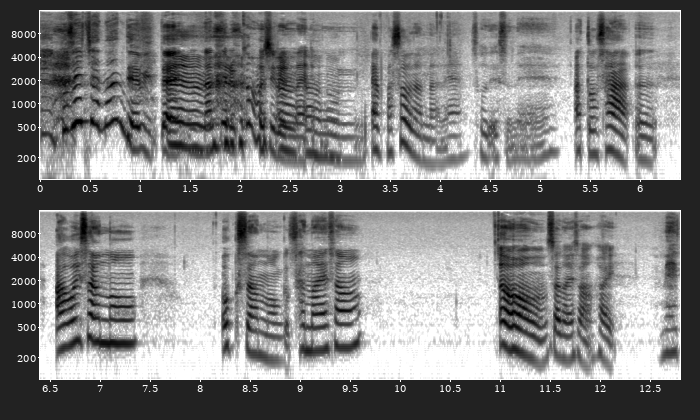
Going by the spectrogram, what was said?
小ちゃんなんでみたいになってるかもしれない、やっぱそうなんだね。そうですね。あとさうん。葵さんの奥さんの早苗さんああ早苗さんはい。めっ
